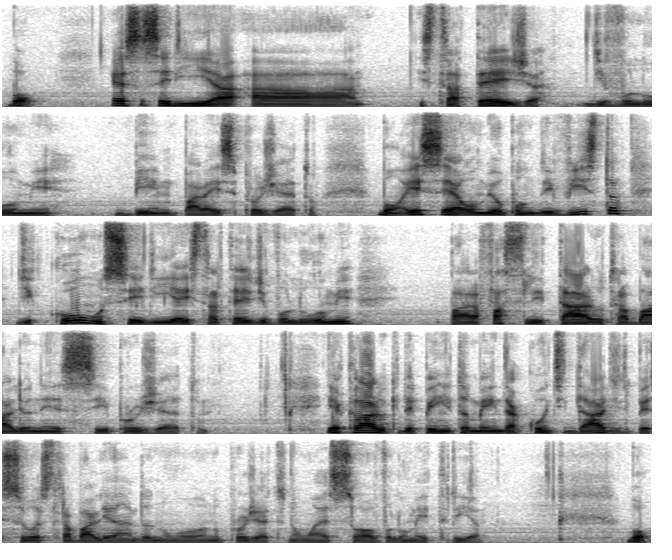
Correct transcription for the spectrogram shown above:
Bom, essa seria a estratégia de volume BIM para esse projeto. Bom, esse é o meu ponto de vista de como seria a estratégia de volume para facilitar o trabalho nesse projeto. E é claro que depende também da quantidade de pessoas trabalhando no, no projeto, não é só a volumetria. Bom,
